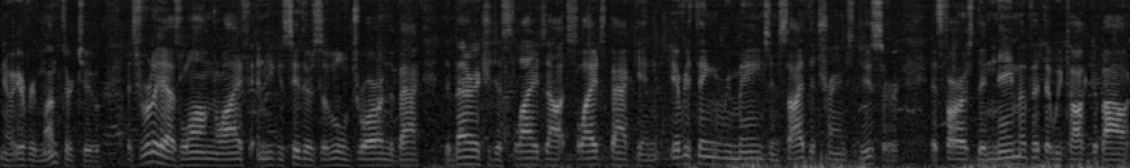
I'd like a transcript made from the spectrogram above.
you know, every month or two. It really has long life, and you can see there's a little drawer in the back. The battery actually just slides out, slides back in. Everything remains inside the transducer, as far as the name of it that we talked about,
